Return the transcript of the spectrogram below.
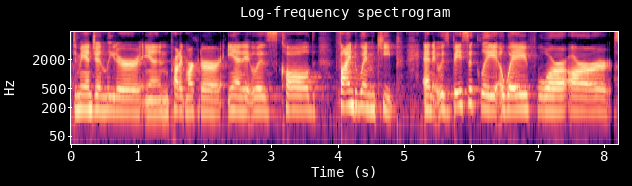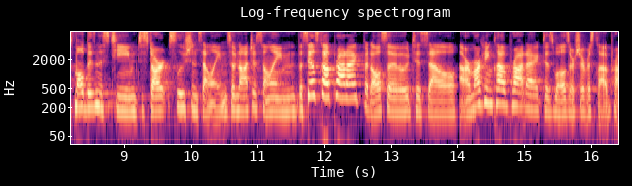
demand gen leader and product marketer. And it was called Find, Win, Keep. And it was basically a way for our small business team to start solution selling. So, not just selling the Sales Cloud product, but also to sell our Marketing Cloud product as well as our Service Cloud product.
